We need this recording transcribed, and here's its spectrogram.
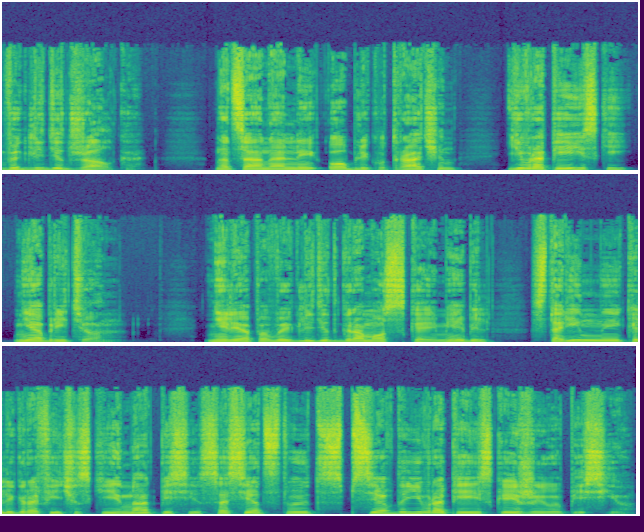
выглядит жалко. Национальный облик утрачен, европейский не обретен. Нелепо выглядит громоздкая мебель, старинные каллиграфические надписи соседствуют с псевдоевропейской живописью.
